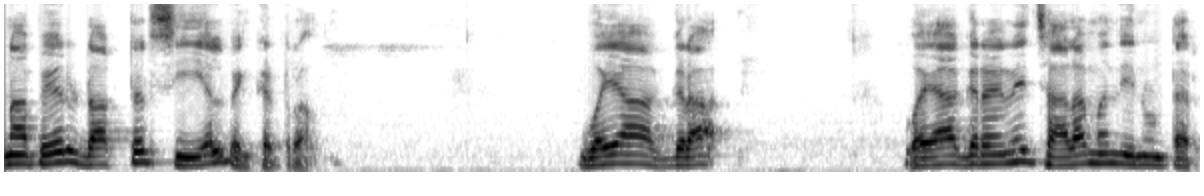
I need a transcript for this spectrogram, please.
నా పేరు doctor C L Venkatrao. Viagra. Viagra అనేది చాలామంది వినుంటారు.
